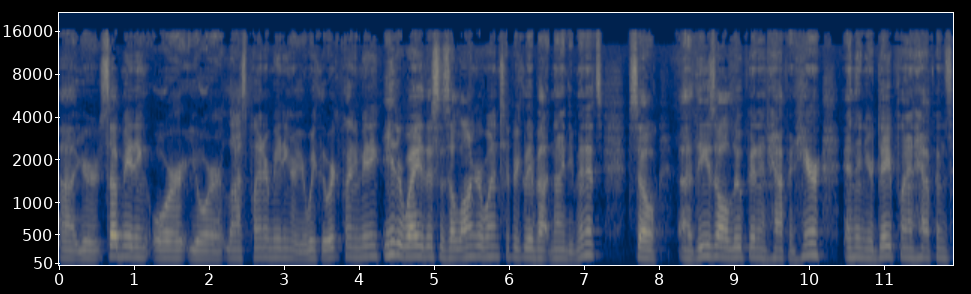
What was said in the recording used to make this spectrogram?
Uh, your sub meeting or your last planner meeting or your weekly work planning meeting. Either way, this is a longer one, typically about 90 minutes. So uh, these all loop in and happen here. And then your day plan happens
